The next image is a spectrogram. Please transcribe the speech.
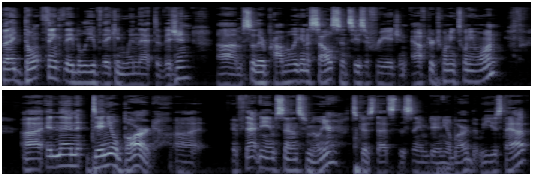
but I don't think they believe they can win that division. Um, so they're probably going to sell since he's a free agent after 2021. Uh, and then Daniel Bard. Uh, if that name sounds familiar, it's because that's the same Daniel Bard that we used to have.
